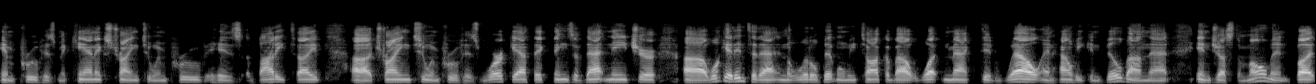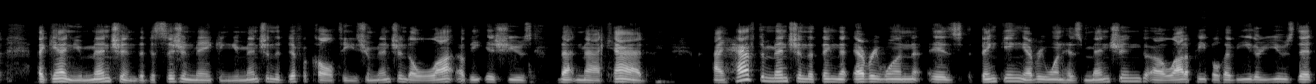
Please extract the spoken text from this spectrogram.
improve his mechanics, trying to improve his body type. Uh, uh, trying to improve his work ethic, things of that nature. Uh, we'll get into that in a little bit when we talk about what Mac did well and how he can build on that in just a moment. But again, you mentioned the decision making, you mentioned the difficulties, you mentioned a lot of the issues that Mac had. I have to mention the thing that everyone is thinking, everyone has mentioned. A lot of people have either used it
